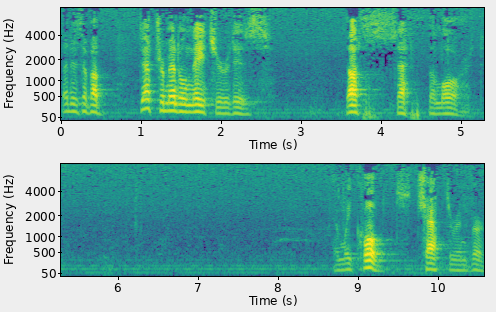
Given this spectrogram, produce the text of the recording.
that is of a detrimental nature, it is, Thus saith the Lord. And we quote chapter and verse.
